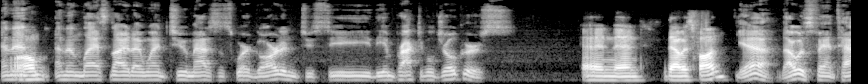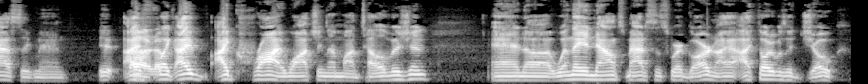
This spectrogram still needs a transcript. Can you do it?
And then Um, and then last night I went to Madison Square Garden to see the Impractical Jokers. And then that was fun. Yeah, that was fantastic, man. It I I like I I cry watching them on television, and uh, when they announced Madison Square Garden, I I thought it was a joke.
